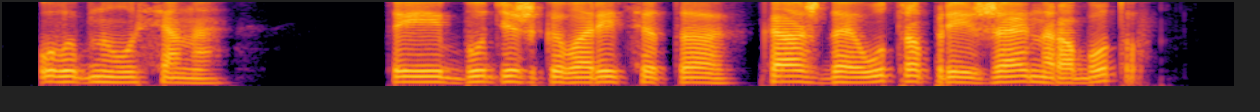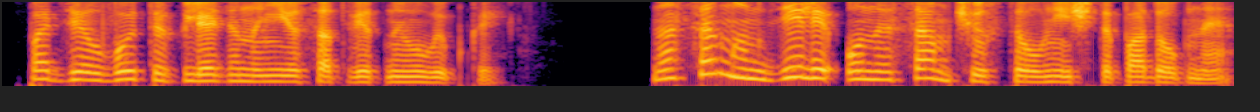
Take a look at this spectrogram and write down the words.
— улыбнулась она. «Ты будешь говорить это каждое утро, приезжая на работу?» Поддел Войтых, глядя на нее с ответной улыбкой. На самом деле он и сам чувствовал нечто подобное.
